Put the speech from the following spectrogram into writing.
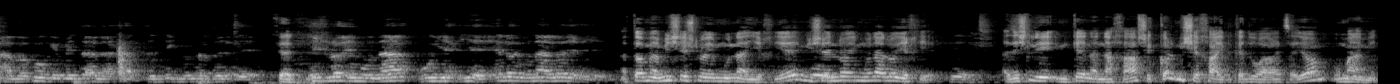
חבקוק זה על 1, צדיק במרדו יחיה. כן. יש לו אמונה, הוא יחיה, אין לו אמונה, לא יחיה. אתה אומר מי שיש לו אמונה יחיה, מי שאין לו אמונה לא יחיה. כן, אז יש לי אם כן הנחה שכל מי שחי בכדור הארץ היום הוא מאמין.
